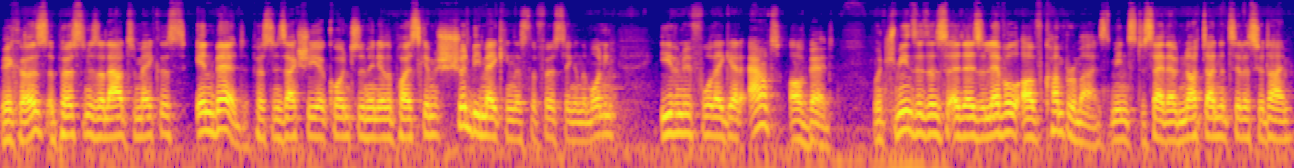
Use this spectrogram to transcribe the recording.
Because a person is allowed to make this in bed. A person is actually, according to many other poskim, should be making this the first thing in the morning, even before they get out of bed. Which means that there's, there's a level of compromise. Means to say they've not done it till it's your time.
